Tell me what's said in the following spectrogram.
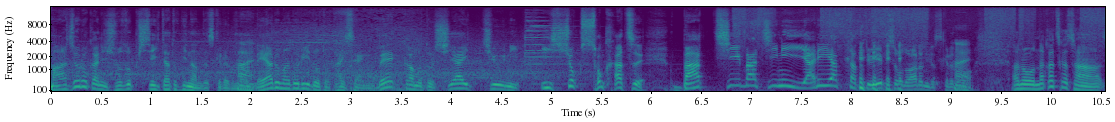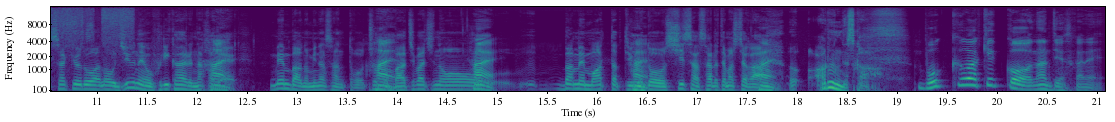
マジョルカに所属していた時なんですけれども、はい、レアル・マドリードと対戦。ベッカムと試合中に一触即発。バッチバチにやり合ったっていうエピソードあるんですけれども、はい、あの中塚さん先ほどあの10年を振り返る中で、はいメンバーの皆さんとちょっとバチバチの、場面もあったっていうことを示唆されてましたが、はい、あるんですか？僕は結構なんていうんですかね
